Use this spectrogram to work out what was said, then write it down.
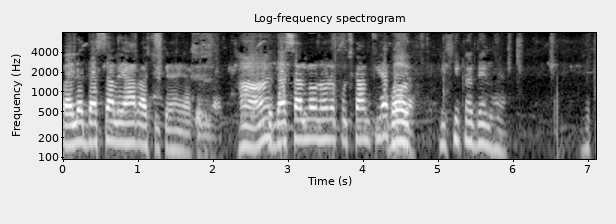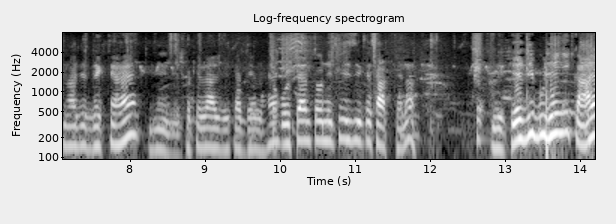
पहले दस साल यहाँ रह चुके हैं यहाँ के हाँ। तो दस साल में उन्होंने कुछ काम किया था बहुत इसी का दिन है। जितना जो देखते हैं जी जी छोटे लाल जी का दिन है। तो उस टाइम तो नीतीश जी के साथ थे ना? तो नीतीश जी बुझेंगे काहे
